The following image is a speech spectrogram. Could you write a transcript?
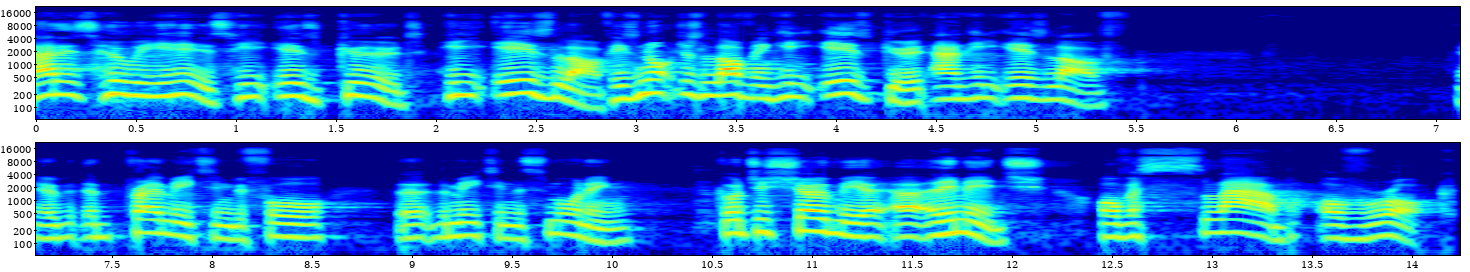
That is who He is. He is good. He is love. He's not just loving, He is good and He is love. You know, the prayer meeting before the, the meeting this morning, God just showed me a, a, an image of a slab of rock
